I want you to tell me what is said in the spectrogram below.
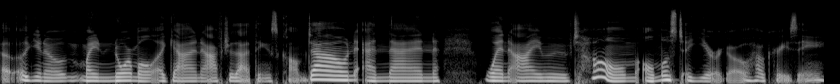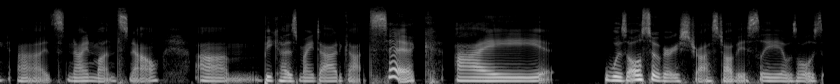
uh, you know, my normal again after that things calmed down. And then when I moved home almost a year ago, how crazy, uh, it's nine months now, um, because my dad got sick, I was also very stressed, obviously. I was always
